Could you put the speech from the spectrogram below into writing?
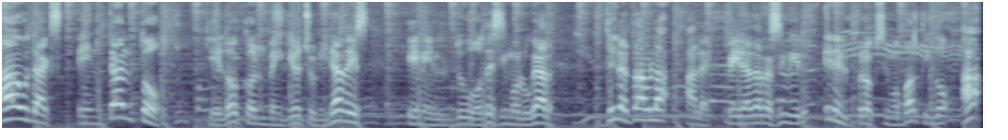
Audax, en tanto, quedó con 28 unidades en el duodécimo lugar de la tabla a la espera de recibir en el próximo partido a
